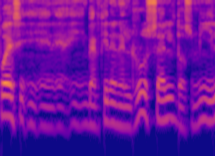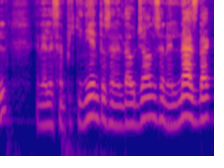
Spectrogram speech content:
Puedes eh, invertir en el Russell 2000, en el S&P 500, en el Dow Jones, en el Nasdaq.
